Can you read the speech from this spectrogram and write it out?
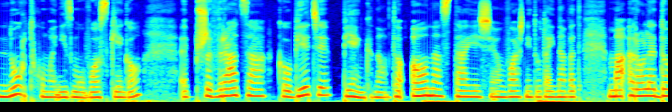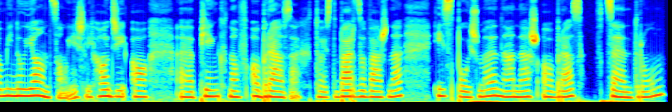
nurt humanizmu włoskiego przywraca kobiecie piękno. To ona staje się właśnie tutaj nawet ma rolę dominującą, jeśli chodzi o piękno w obrazach. To jest bardzo ważne i spójrzmy na nasz obraz w centrum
